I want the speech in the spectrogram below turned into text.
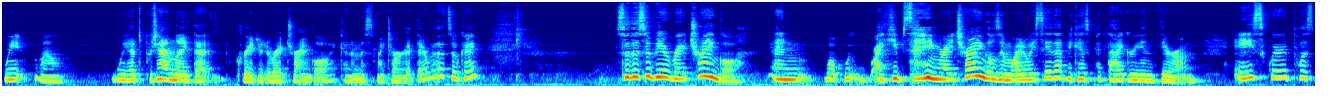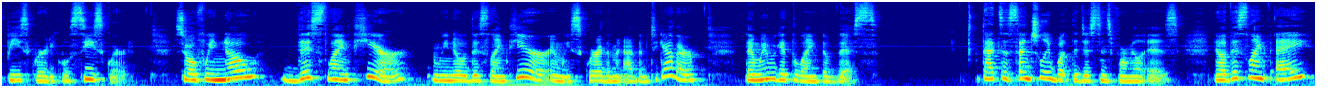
we, well, we had to pretend like that created a right triangle. I kind of missed my target there, but that's okay. So this would be a right triangle. And what we, I keep saying right triangles, and why do I say that? Because Pythagorean theorem. a squared plus b squared equals c squared. So if we know this length here, and we know this length here, and we square them and add them together, then we would get the length of this. That's essentially what the distance formula is. Now this length a,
